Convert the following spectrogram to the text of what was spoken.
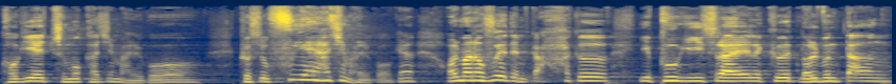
거기에 주목하지 말고 그것을 후회하지 말고 그냥 얼마나 후회됩니까? 아, 그이 북이스라엘 그 넓은 땅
